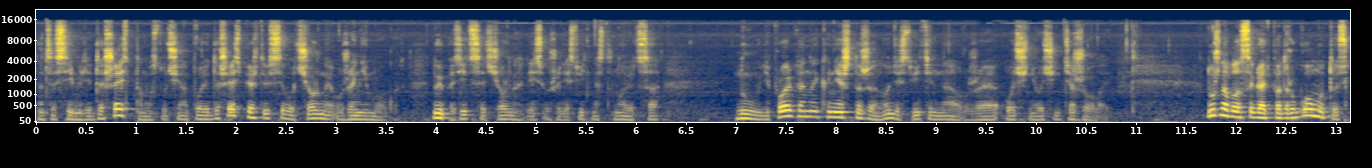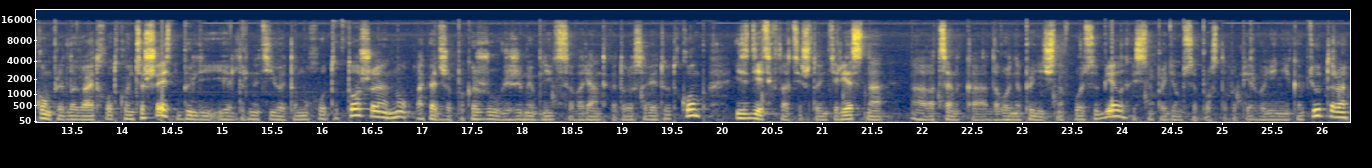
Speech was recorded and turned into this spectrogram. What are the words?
на c7 или d6, потому что в случае на поле d6, прежде всего, черные уже не могут. Ну и позиция черных здесь уже действительно становится, ну, не проигранной, конечно же, но действительно уже очень и очень тяжелой. Нужно было сыграть по-другому, то есть ком предлагает ход конь c6, были и альтернативы этому ходу тоже. Ну, опять же, покажу в режиме блица вариант, который советует комп. И здесь, кстати, что интересно, э, оценка довольно прилична в пользу белых. Если мы пройдемся просто по первой линии компьютера,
